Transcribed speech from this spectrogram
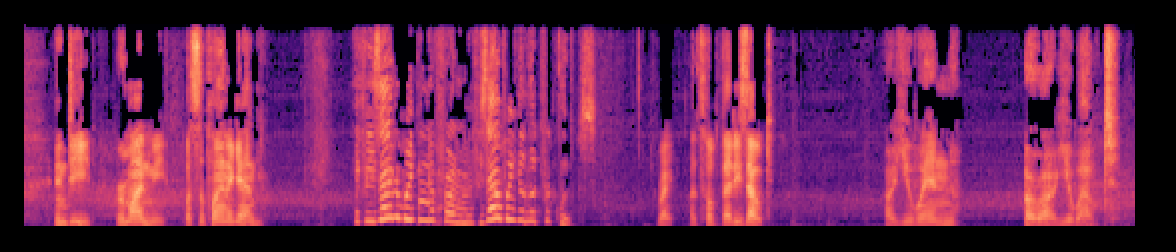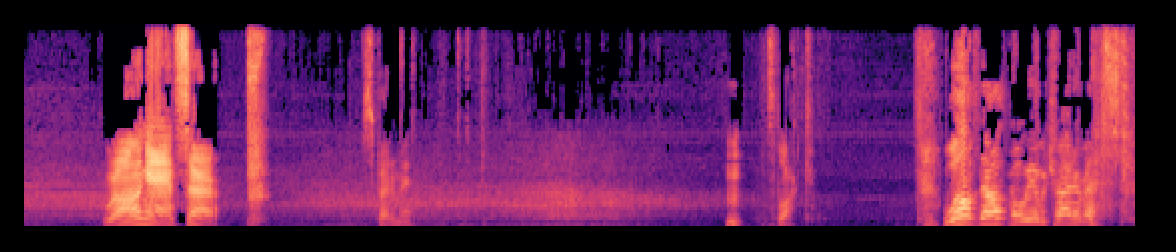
Indeed. Remind me, what's the plan again? If he's in, we can confront him. If he's out, we can look for clues. Right. Let's hope that he's out. Are you in, or are you out? Wrong answer. Spider Man. Hmm. It's locked. Well, no, but we, we tried our best.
